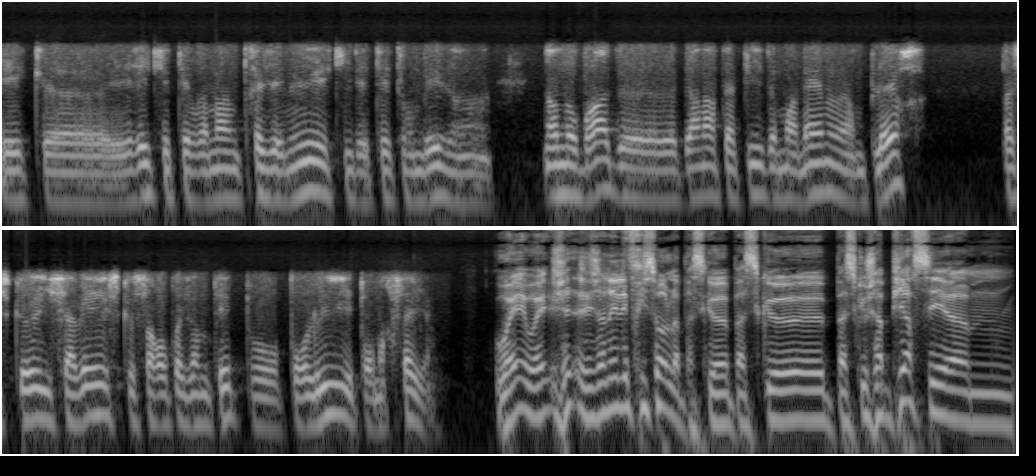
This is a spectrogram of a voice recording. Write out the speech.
et que était vraiment très ému et qu'il était tombé dans, nos bras de Bernard Tapie et de moi-même en pleurs parce qu'il savait ce que ça représentait pour, lui et pour Marseille. Ouais, j'ai- j'en ai les frissons là parce que parce que parce que Jean-Pierre c'est euh,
